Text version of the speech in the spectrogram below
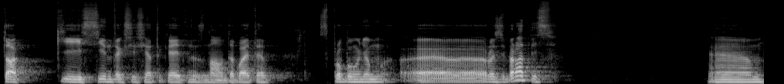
Такий синтаксис я таке не знав. Давайте спробуємо в ньому е, розібратись. Е,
